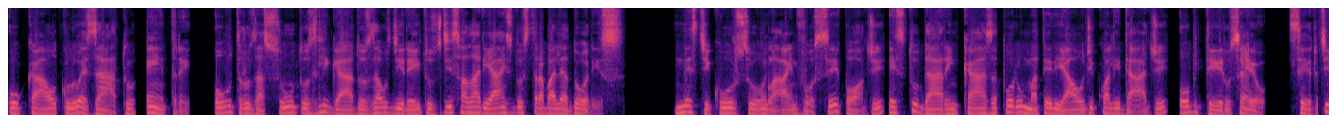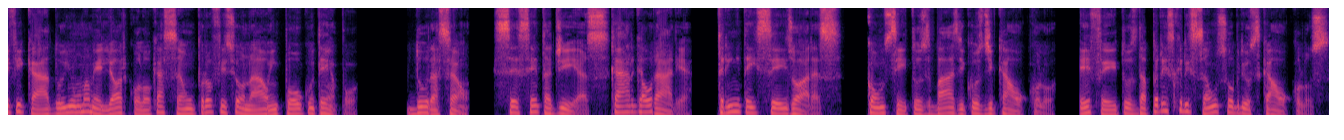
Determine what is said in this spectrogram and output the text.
o cálculo exato, entre outros assuntos ligados aos direitos de salariais dos trabalhadores. Neste curso online você pode estudar em casa por um material de qualidade, obter o seu certificado e uma melhor colocação profissional em pouco tempo. Duração: 60 dias. Carga horária: 36 horas. Conceitos básicos de cálculo. Efeitos da prescrição sobre os cálculos.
